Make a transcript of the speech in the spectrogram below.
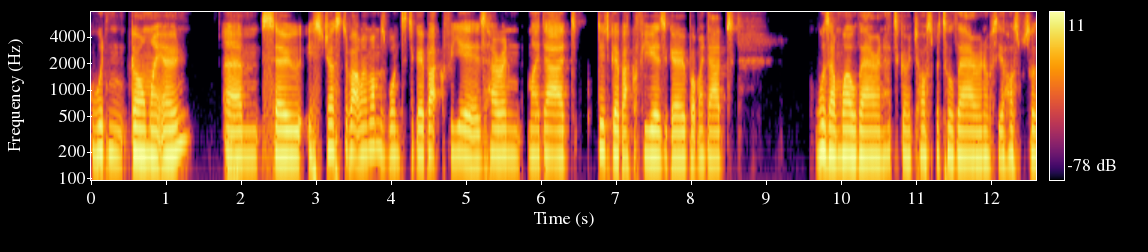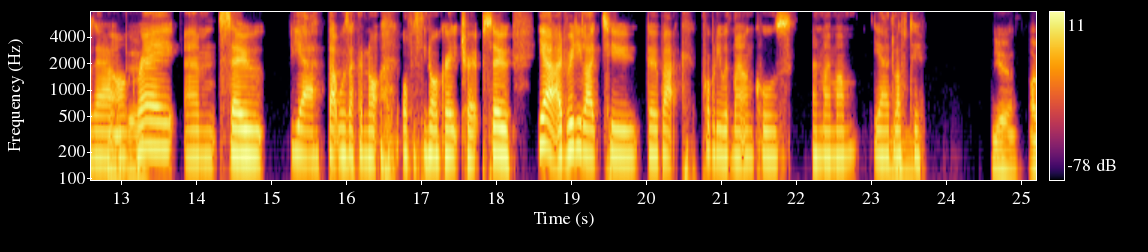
wouldn't go on my own. Um, so it's just about my mum's wanted to go back for years. Her and my dad did go back a few years ago, but my dad was unwell there and had to go into hospital there, and obviously the hospitals there Oh aren't dear. great. Um, so yeah, that was like a not obviously not a great trip. So yeah, I'd really like to go back, probably with my uncles and my mum. Yeah, I'd love Mm. to. Yeah. I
